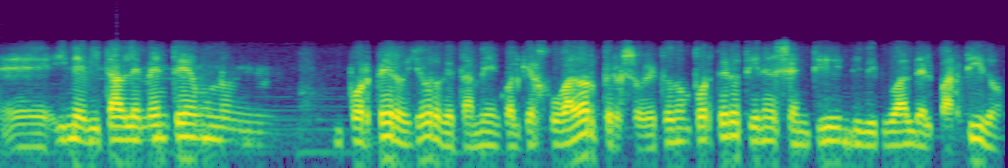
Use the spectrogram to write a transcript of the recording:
eh, inevitablemente un, un portero, yo creo que también cualquier jugador, pero sobre todo un portero tiene el sentido individual del partido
